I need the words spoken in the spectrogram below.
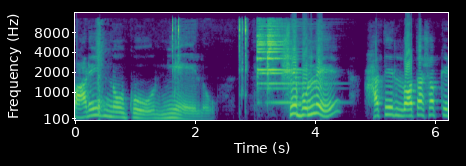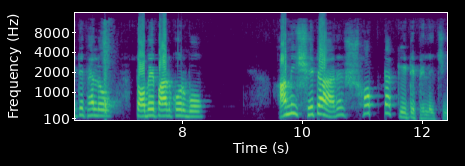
পাড়ের নৌকো নিয়ে এলো। সে বললে, হাতের লতা সব কেটে ফেলো, তবে পার করব। আমি সেটার সবটা কেটে ফেলেছি,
